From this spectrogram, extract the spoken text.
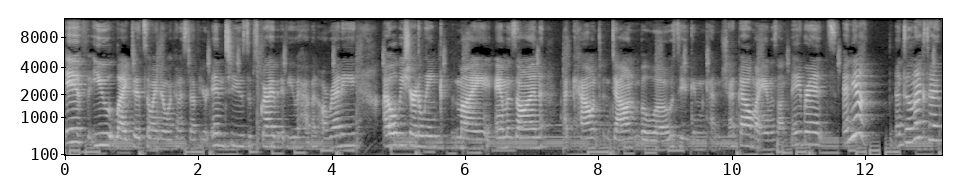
if you liked it so I know what kind of stuff you're into. Subscribe if you haven't already. I will be sure to link my Amazon account down below so you can kind of check out my Amazon favorites. And yeah, until next time,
